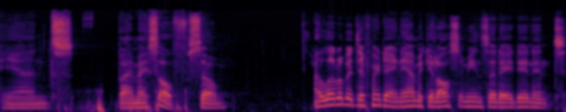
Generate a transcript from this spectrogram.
and by myself. So a little bit different dynamic. It also means that I didn't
